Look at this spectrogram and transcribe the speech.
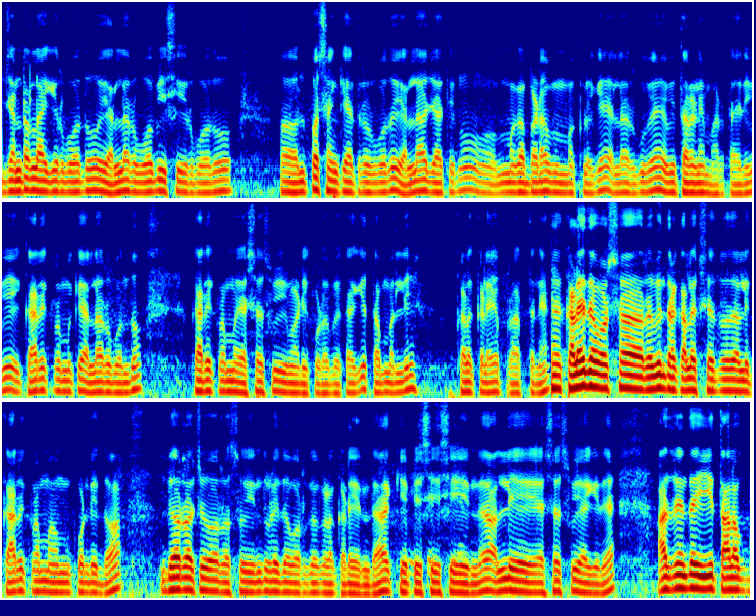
ಜನರಲ್ ಆಗಿರ್ಬೋದು ಎಲ್ಲರೂ ಒ ಬಿ ಸಿ ಇರ್ಬೋದು ಅಲ್ಪಸಂಖ್ಯಾತರು ಇರ್ಬೋದು ಎಲ್ಲ ಜಾತಿನೂ ಮಗ ಬಡ ಮಕ್ಕಳಿಗೆ ಎಲ್ಲರಿಗೂ ವಿತರಣೆ ಮಾಡ್ತಾಯಿದ್ದೀವಿ ಈ ಕಾರ್ಯಕ್ರಮಕ್ಕೆ ಎಲ್ಲರೂ ಬಂದು ಕಾರ್ಯಕ್ರಮ ಯಶಸ್ವಿ ಮಾಡಿಕೊಡಬೇಕಾಗಿ ತಮ್ಮಲ್ಲಿ ಕಳಕಳೆಯ ಪ್ರಾರ್ಥನೆ. ಕಳೆದ ವರ್ಷ ರವೀಂದ್ರ ಕಲಾಕ್ಷೇತ್ರದಲ್ಲಿ ಕಾರ್ಯಕ್ರಮ ಹಮ್ಮಿಕೊಂಡಿದ್ದು, ದೇವರಾಜು ಅರಸು ಹಿಂದುಳಿದ ವರ್ಗಗಳ ಕಡೆಯಿಂದ ಕೆ ಪಿ ಸಿ ಸಿಯಿಂದ ಅಲ್ಲಿ ಯಶಸ್ವಿಯಾಗಿದೆ. ಆದ್ದರಿಂದ ಈ ತಾಲೂಕು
